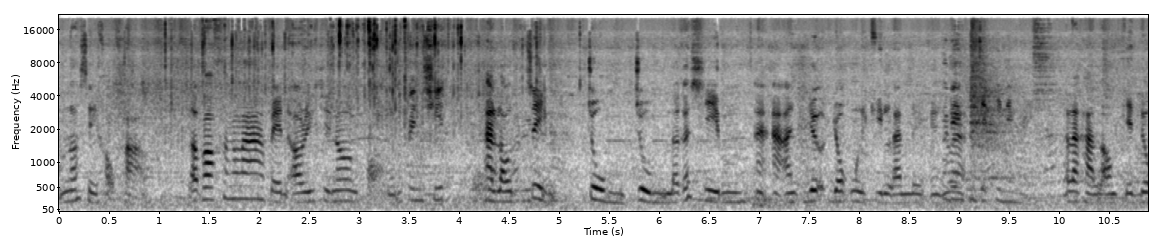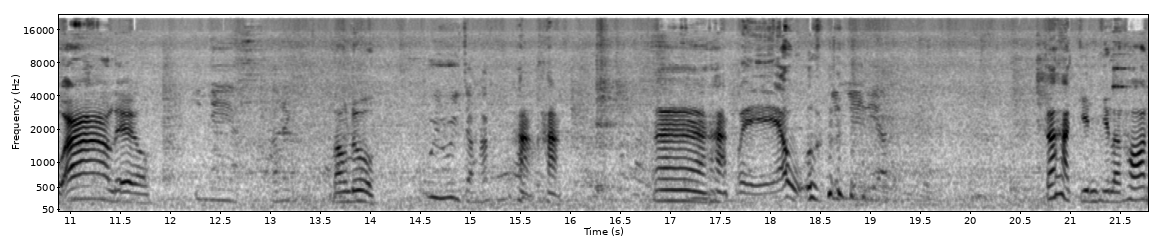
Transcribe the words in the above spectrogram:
มเนาะสีขาวๆแล้วก็ข้างล่างเป็นออริจินอลของเป็นชีสอะเราจิ้ม จุ่มจุ่มแล้วก็ชิม อะอะยกยกมือกินรันเลยกันประเด็นว่าคือจะกินยังไงนั่นแหละค่ะลองกินดู อ้าวเร็ว กินไงอะตอนแรกลองดู อุ้ยอุ้ยจะฮักหักหักอ่าหักแล้ว กินไงดีอะก็หักกินทีละท่อน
